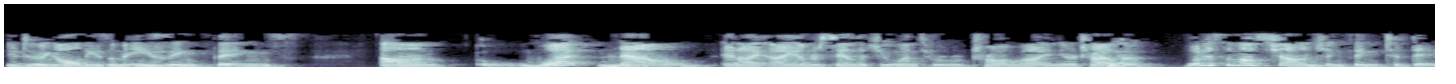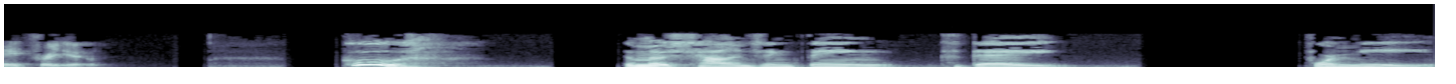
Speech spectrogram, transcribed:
You're doing all these amazing things. Um, what now? And I, I understand that you went through trauma in your childhood. Yeah. What is the most challenging thing today for you? Whew the most challenging thing today for me,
